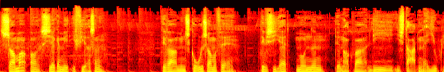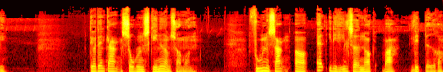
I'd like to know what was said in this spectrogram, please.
sommer og cirka midt i 80'erne. Det var min skolesommerferie. Det vil sige, at måneden det nok var lige i starten af juli. Det var dengang solen skinnede om sommeren. Fuglene sang, og alt i det hele taget nok var lidt bedre.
